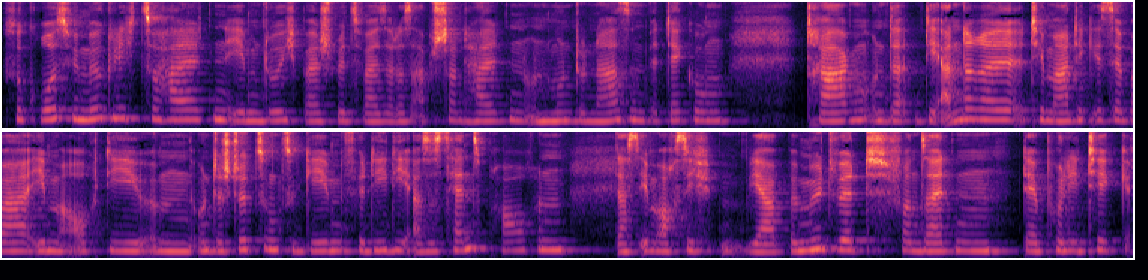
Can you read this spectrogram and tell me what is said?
so groß wie möglich zu halten, eben durch beispielsweise das Abstand halten und Mund- und Nasenbedeckung tragen. Und die andere Thematik ist aber eben auch die ähm, Unterstützung zu geben für die, die Assistenz brauchen, dass eben auch sich ja, bemüht wird von Seiten der Politik,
